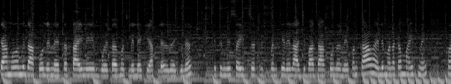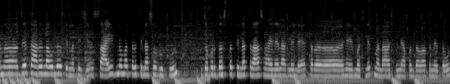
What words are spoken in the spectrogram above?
त्यामुळं मी दाखवले नाही. तर ताईने एका म्हटलेलं आहे की आपल्याला रेग्युलर की तुम्ही सईचं ट्रीटमेंट केलेलं अजिबात दाखवलं नाही. पण का व्हायले मला काय माहीत नाही. पण जे तारं लावले होते ना तिचे साईडनं मात्र तिला असं रुतून जबरदस्त तिला त्रास व्हायला लागलेले आहे. तर हे म्हटलेत मला अश्विनी आपण दवाखान्यात जाऊन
